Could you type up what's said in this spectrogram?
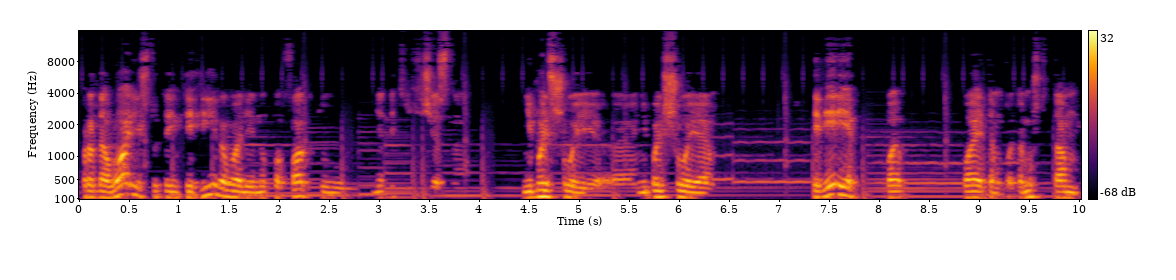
продавали, что-то интегрировали, но по факту мне таких, честно, небольшое, э, небольшое доверие по, по этому, потому что там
